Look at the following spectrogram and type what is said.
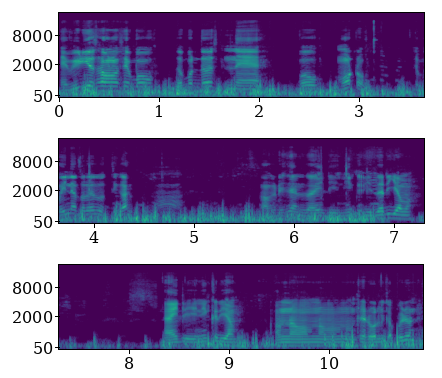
ને વીડિયો થવાનો છે બહુ જબરદસ્ત ને બહુ મોટો. એટલે બન્યા તો રહેતો તીકા આગળ છે ને તો અહીંથી નીકળી દરિયામાં. અહીંથી નીકળી આમ. આમનામ આમનામ આમનામ ઠેર ઓલિકા પડ્યો ને.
